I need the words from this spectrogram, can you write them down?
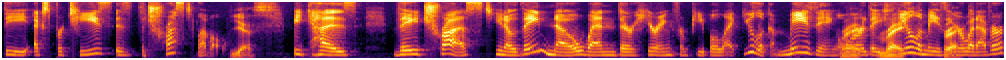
the expertise is the trust level Yes, because they trust, you know, they know when they're hearing from people like, you look amazing or Right, they right, feel amazing or whatever.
